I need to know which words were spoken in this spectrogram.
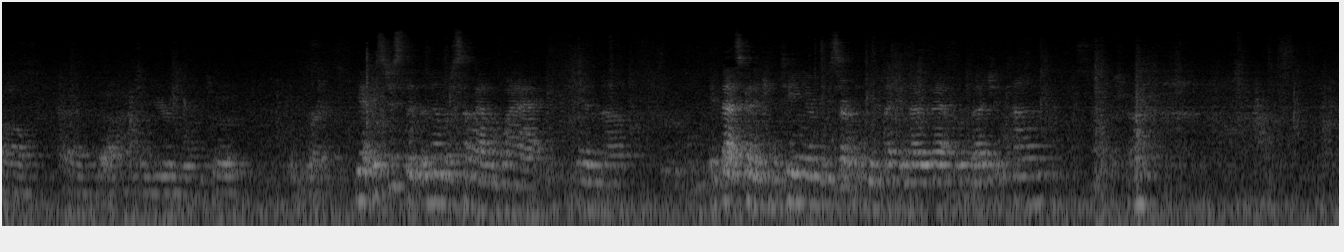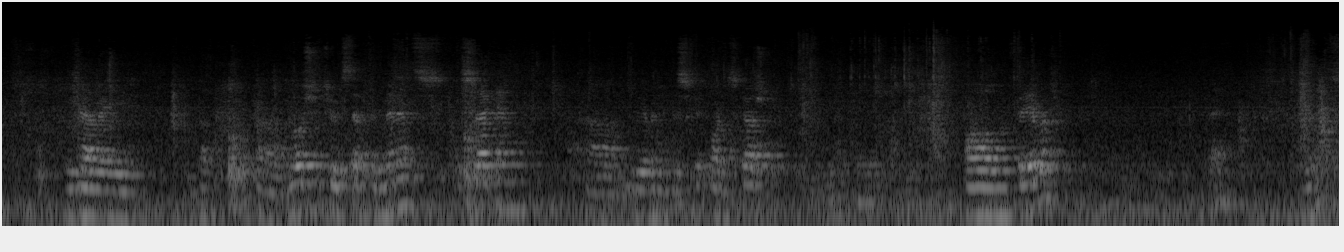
um, and uh, how many years were into it? Great. yeah, it's just that the number's so out of whack. And uh, if that's going to continue, we certainly need to make a note of that for budget time. Okay. We have a, a, uh motion to accept the minutes, a second. Uh, do we have any dis- more discussion? All in favor? Okay. Minutes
